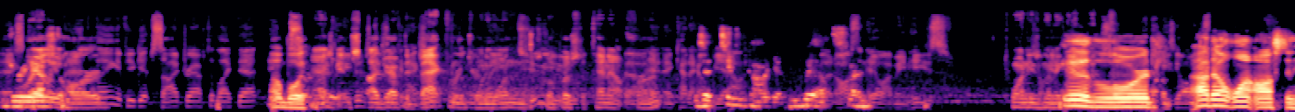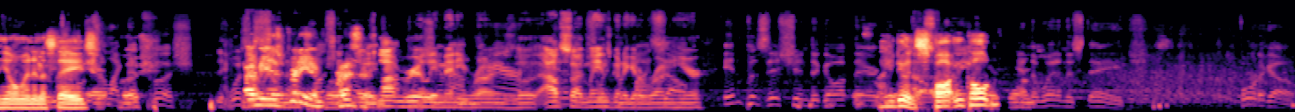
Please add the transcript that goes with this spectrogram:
it's Really not a bad hard. thing if you get side drafted like that. Oh, boy. certain And he's occasions, getting 'cause side drafted back from the 21. lane It's gonna push the 10 out uh, front. and, and kind Is help that team target? Way Austin. Hill, I mean, he's 20's gonna get Good lord. I don't want Austin Hillman in the stage. Feel like that Push. push I mean, it's pretty was impressive. There's not really many runs. The outside lane's gonna get a run here. In position to go up there. What are you doing, the spotting, lead Colton? Four to go.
